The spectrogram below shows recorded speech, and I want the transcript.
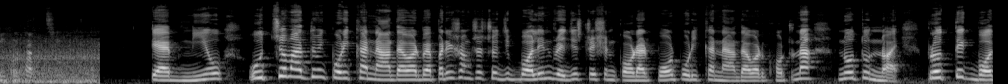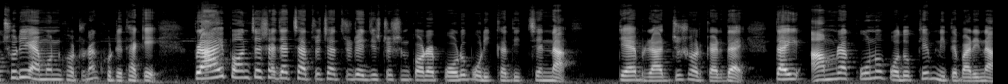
নিতে থাকছি। ট্যাব নিয়েও উচ্চ মাধ্যমিক পরীক্ষা না দেওয়ার ব্যাপারে সংসদ সচিব বলেন রেজিস্ট্রেশন করার পর পরীক্ষা না দেওয়ার ঘটনা নতুন নয়। প্রত্যেক বছরই এমন ঘটনা ঘটে থাকে। প্রায় পঞ্চাশ হাজার ছাত্রছাত্রী রেজিস্ট্রেশন করার পরও পরীক্ষা দিচ্ছেন না। ট্যাব রাজ্য সরকার দেয়। তাই আমরা কোনো পদক্ষেপ নিতে পারি না।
